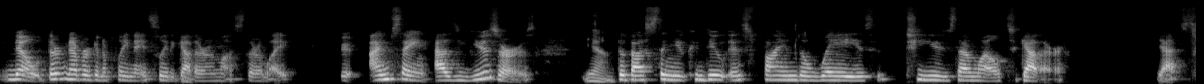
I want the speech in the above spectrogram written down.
no, they're never going to play nicely together unless they're like. I'm saying, as users, yeah, the best thing you can do is find the ways to use them well together. Yes.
